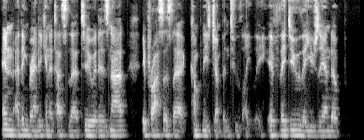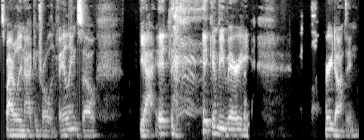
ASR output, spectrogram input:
and I think Brandi can attest to that too. It is not a process that companies jump into lightly. If they do, they usually end up spiraling out of control and failing. So, yeah, it it can be very very daunting.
